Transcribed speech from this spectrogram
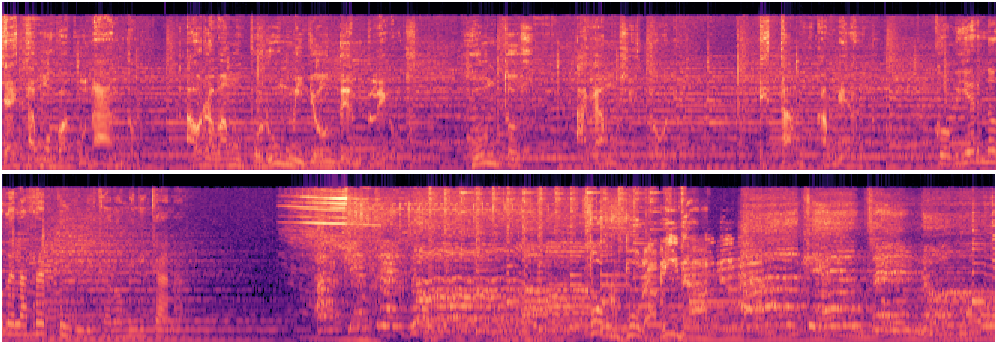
Ya estamos vacunando. Ahora vamos por un millón de empleos. Juntos, hagamos historia. Estamos cambiando. Gobierno de la República Dominicana. Aquí entre nos, Por pura vida. aquí entre nos.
